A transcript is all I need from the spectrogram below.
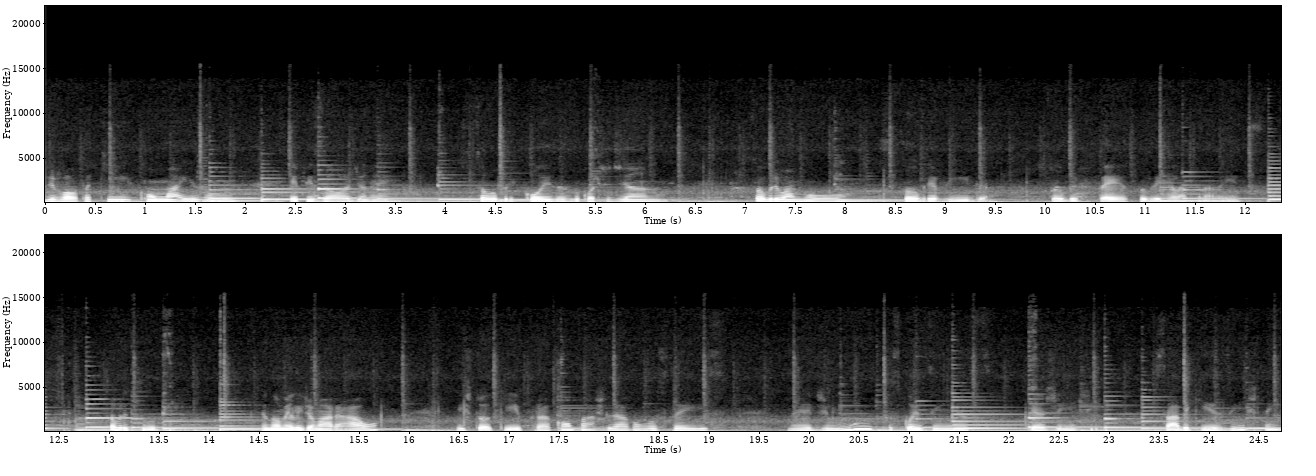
de volta aqui com mais um episódio, né? Sobre coisas do cotidiano, sobre o amor, sobre a vida, sobre fé, sobre relacionamentos, sobre tudo. Meu nome é Lídia Amaral e estou aqui para compartilhar com vocês né, de muitas coisinhas que a gente sabe que existem,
